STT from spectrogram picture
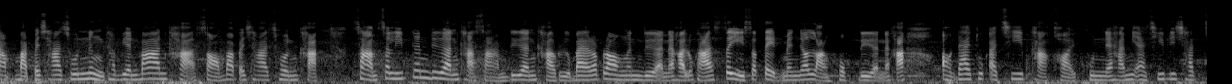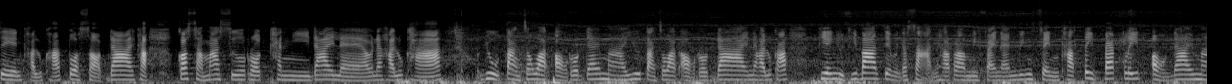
นำบัตรประชาชน 1 ทะเบียนบ้านค่ะ 2 บัตรประชาชนค่ะ 3 สลิปเงินเดือนค่ะ 3 เดือนค่ะ หรือใบรับรองเงินเดือนนะคะ ลูกค้า 4 สเตทเมนต์ย้อนหลัง 6 เดือนนะคะ ออกได้ทุกอาชีพค่ะ ขอให้คุณนะคะ มีอาชีพที่ชัดเจนค่ะ ลูกค้าตรวจสอบได้ค่ะ ก็สามารถซื้อรถคันนี้ได้แล้วนะคะ ลูกค้า อยู่ต่างจังหวัดออกรถได้ไหมอยู่ต่างจังหวัดออกรถได้นะคะ ลูกค้า เพียงอยู่ที่บ้านเตรียมเอกสารนะคะ เรามีไฟแนนซ์วิ่งเซ็นค่ะ ติดแบ็กลิสต์ออกได้ไหม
